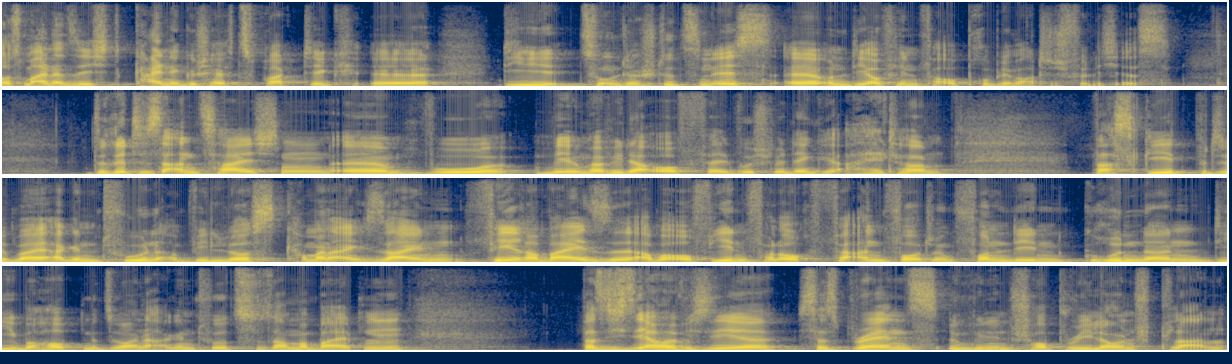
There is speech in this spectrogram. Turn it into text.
aus meiner Sicht keine Geschäftspraktik, äh, die zu unterstützen ist äh, und die auf jeden Fall auch problematisch für dich ist. Drittes Anzeichen, äh, wo mir immer wieder auffällt, wo ich mir denke, Alter, was geht bitte bei Agenturen ab? Wie lost kann man eigentlich sein? Fairerweise, aber auf jeden Fall auch Verantwortung von den Gründern, die überhaupt mit so einer Agentur zusammenarbeiten. Was ich sehr häufig sehe, ist, dass Brands irgendwie einen Shop-Relaunch planen.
